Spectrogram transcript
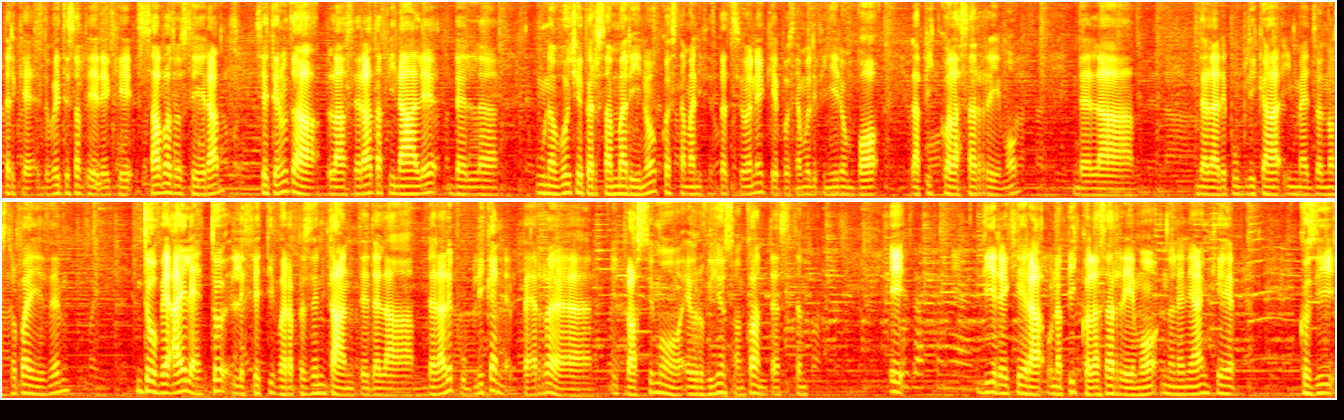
perché dovete sapere che sabato sera si è tenuta la serata finale del Una voce per San Marino, questa manifestazione che possiamo definire un po' la piccola Sanremo della, della Repubblica in mezzo al nostro paese, dove ha eletto l'effettivo rappresentante della, della Repubblica per eh, il prossimo Eurovision Song Contest. E dire che era una piccola Sanremo non è neanche così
